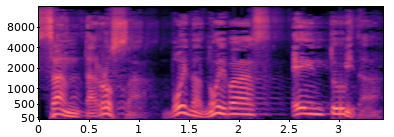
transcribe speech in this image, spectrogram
Santa Rosa, buenas nuevas en tu vida.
